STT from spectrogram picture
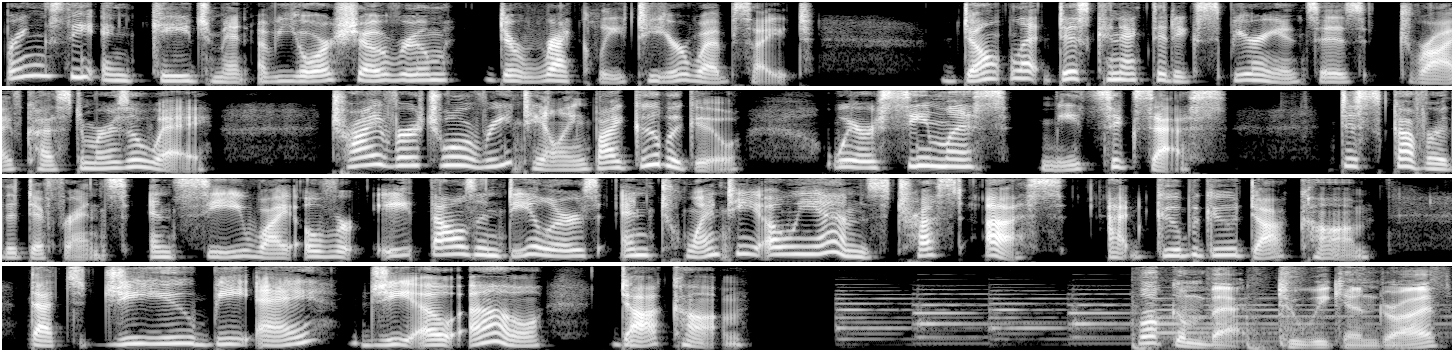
brings the engagement of your showroom directly to your website. Don't let disconnected experiences drive customers away. Try virtual retailing by Gubagoo, where seamless meets success. Discover the difference and see why over 8,000 dealers and 20 OEMs trust us at gubagoo.com. That's G U B A G O O.com. Welcome back to Weekend Drive.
